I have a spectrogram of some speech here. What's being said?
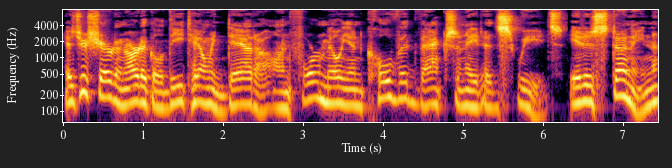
has just shared an article detailing data on 4 million COVID vaccinated Swedes. It is stunning,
